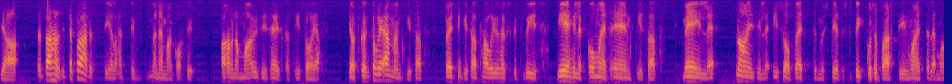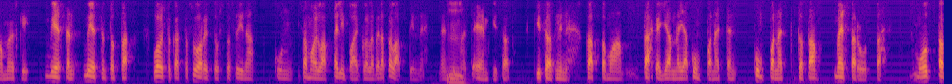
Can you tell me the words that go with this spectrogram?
Ja tähän sitten päädyttiin ja lähdettiin menemään kohti Ahvenanmaa 97-kisoja, jotka sitten oli MM-kisat. Sveitsin kisat oli 95 miehille komeet EM-kisat, meille naisille iso pettymys. Tietysti pikkusen päästiin maistelemaan myöskin miesten, miesten tota, loistokasta suoritusta siinä, kun samoilla pelipaikoilla vielä pelattiin ne ensimmäiset mm. EM-kisat, kisat, niin katsomaan Tähkän Janne ja kumppaneiden, kumppaneiden tota, mestaruutta. Mutta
